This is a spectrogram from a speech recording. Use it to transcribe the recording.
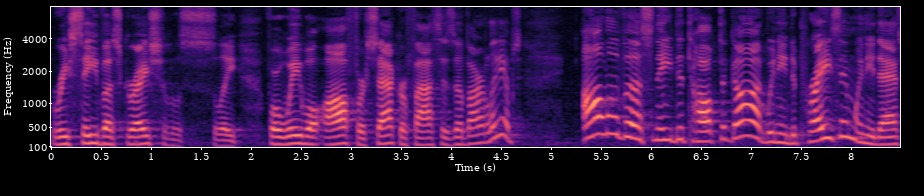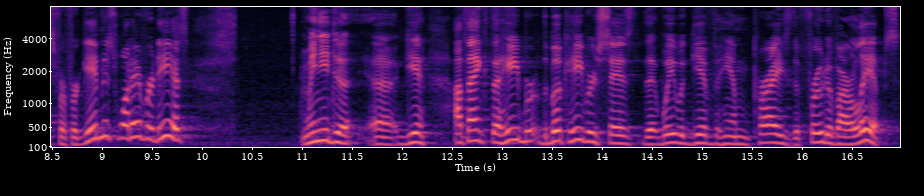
Receive us graciously, for we will offer sacrifices of our lips. All of us need to talk to God. We need to praise Him. We need to ask for forgiveness, whatever it is. We need to uh, give. I think the Hebrew, the book of Hebrews says that we would give Him praise, the fruit of our lips.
